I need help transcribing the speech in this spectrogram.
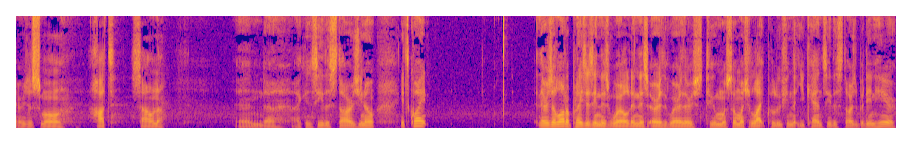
there is a small hot sauna, and uh, I can see the stars. You know, it's quite. There's a lot of places in this world, in this earth, where there's too much, so much light pollution that you can't see the stars. But in here,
